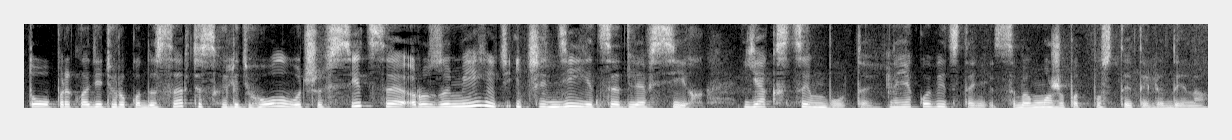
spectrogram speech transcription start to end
то прикладіть руку до серця, схиліть голову. Чи всі це розуміють і чи діє це для всіх? Як з цим бути? На яку відстань себе може підпустити людина?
